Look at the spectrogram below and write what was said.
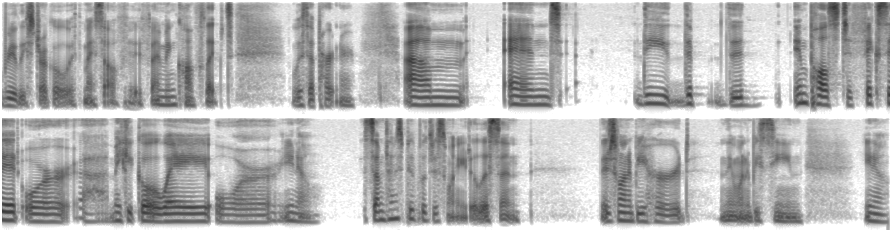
really struggle with myself if I'm in conflict with a partner. Um, and the the the impulse to fix it or uh, make it go away or you know sometimes people just want you to listen. They just want to be heard and they want to be seen you know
